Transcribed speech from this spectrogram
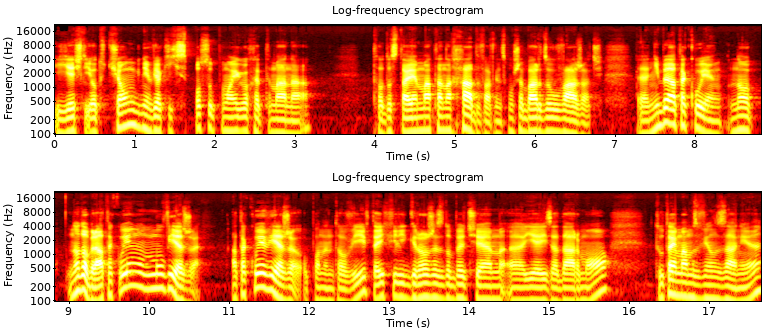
I jeśli odciągnie w jakiś sposób mojego hetmana, to dostaję mata na H2, więc muszę bardzo uważać. E, niby atakuję. No, no dobra, atakuję mu wieżę. Atakuję wieżę oponentowi. W tej chwili grożę zdobyciem e, jej za darmo. Tutaj mam związanie.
